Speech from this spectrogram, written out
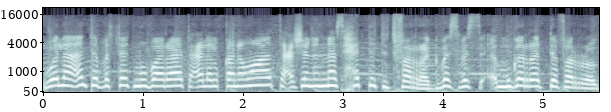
ولا أنت بثيت مباريات على القنوات عشان الناس حتى تتفرج بس بس مجرد تفرج.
